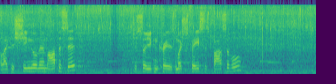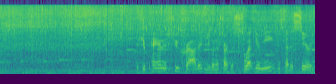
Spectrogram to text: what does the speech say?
I like to shingle them opposite, just so you can create as much space as possible. If your pan is too crowded, you're gonna start to sweat your meat instead of searing.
